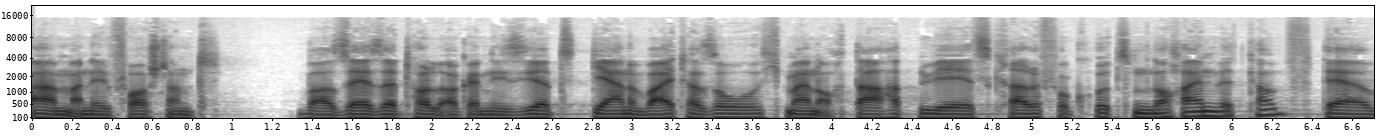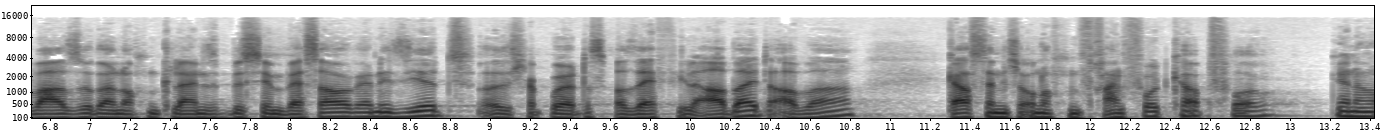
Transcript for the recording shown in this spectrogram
ähm, an den Vorstand. War sehr, sehr toll organisiert. Gerne weiter so. Ich meine, auch da hatten wir jetzt gerade vor kurzem noch einen Wettkampf. Der war sogar noch ein kleines bisschen besser organisiert. Also ich habe gehört, das war sehr viel Arbeit, aber gab es ja nicht auch noch einen Frankfurt Cup vor? Genau,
